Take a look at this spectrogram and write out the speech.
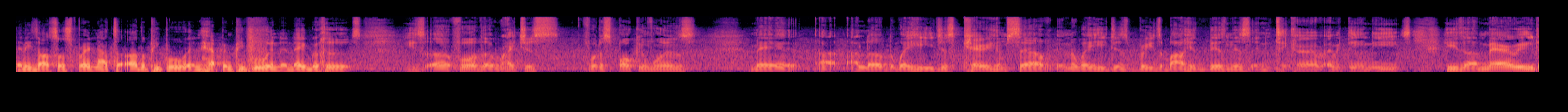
And he's also spreading out to other people and helping people in the neighborhoods. He's uh, for the righteous, for the spoken ones man, I, I love the way he just carry himself and the way he just brings about his business and he take care of everything he needs. He's uh, married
